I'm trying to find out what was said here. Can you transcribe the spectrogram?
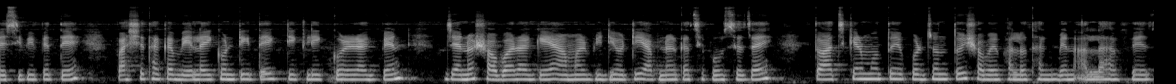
রেসিপি পেতে পাশে থাকা বেল আইকনটিতে একটি ক্লিক করে রাখবেন, যেন সবার আগে আমার ভিডিওটি আপনার কাছে পৌঁছে যায়। তো আজকের মতো এ পর্যন্তই, সবাই ভালো থাকবেন, আল্লাহ হাফেজ।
